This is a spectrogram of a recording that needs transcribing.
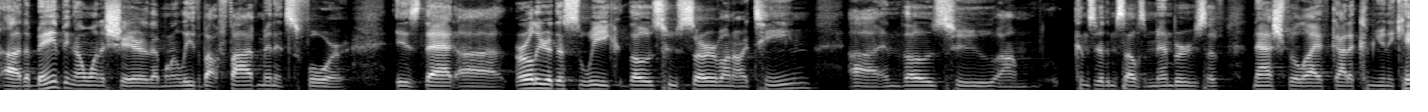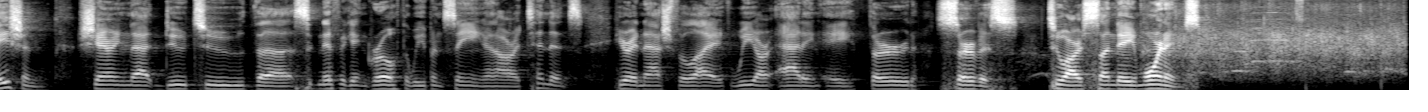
Uh, the main thing I want to share that I'm going to leave about five minutes for is that uh, earlier this week, those who serve on our team uh, and those who um, consider themselves members of Nashville Life got a communication sharing that due to the significant growth that we've been seeing in our attendance here at Nashville Life, we are adding a third service to our Sunday mornings.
